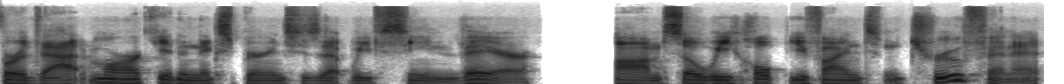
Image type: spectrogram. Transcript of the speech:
for that market and experiences that we've seen there. Um, so we hope you find some truth in it,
